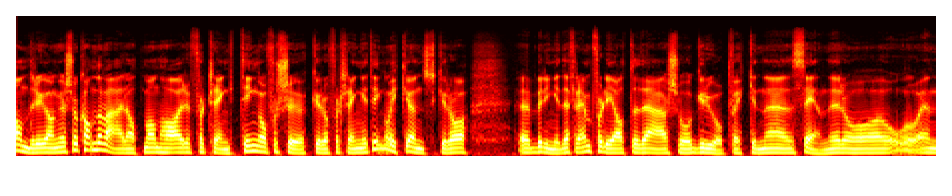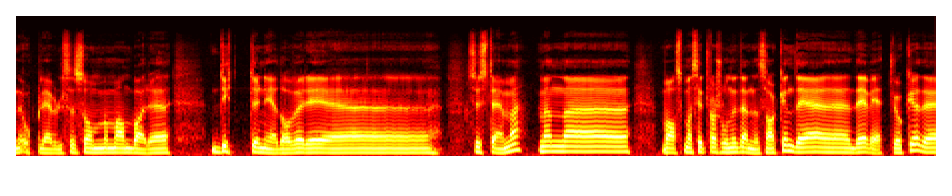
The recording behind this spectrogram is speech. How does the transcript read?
Andre ganger så kan det være at man har fortrengt ting og forsøker å fortrenge ting, og ikke ønsker å eh, bringe det frem fordi at det er så gruoppvekkende scener og, og en opplevelse som man bare dytter nedover i eh, systemet. Men uh, hva som er situasjonen i denne saken, det, det vet vi jo ikke. Det,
